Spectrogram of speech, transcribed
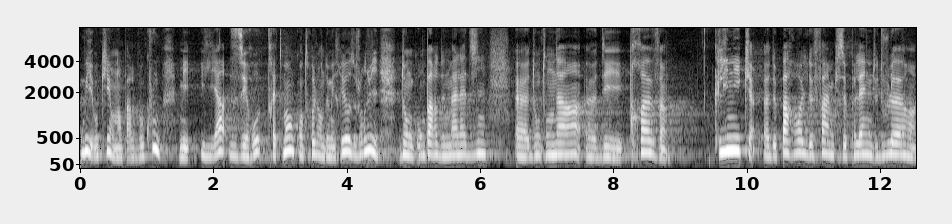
oui, ok, on en parle beaucoup, mais il y a zéro traitement contre l'endométriose aujourd'hui. Donc on parle d'une maladie euh, dont on a euh, des preuves cliniques euh, de paroles de femmes qui se plaignent de douleurs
